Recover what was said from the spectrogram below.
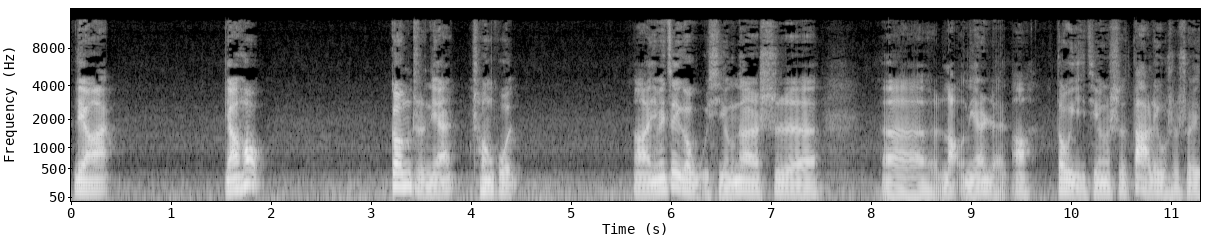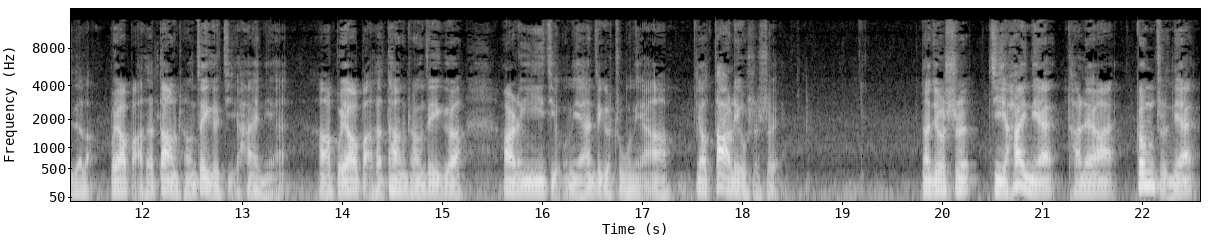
恋爱，然后庚子年成婚啊，因为这个五行呢是呃老年人啊，都已经是大六十岁的了，不要把它当成这个己亥年啊，不要把它当成这个二零一九年这个猪年啊，要大六十岁，那就是己亥年谈恋爱，庚子年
